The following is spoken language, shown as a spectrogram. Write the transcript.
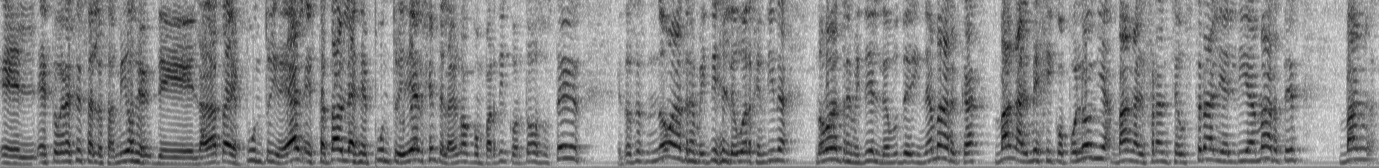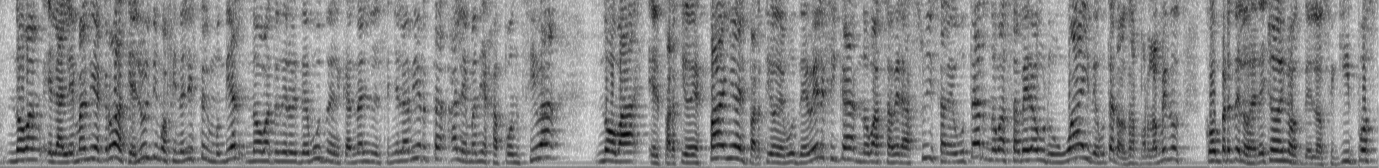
el, esto gracias a los amigos de, de la data de punto ideal. Esta tabla es de punto ideal, gente, la vengo a compartir con todos ustedes. Entonces no van a transmitir el debut de Argentina, no van a transmitir el debut de Dinamarca, van al México-Polonia, van al Francia-Australia el día martes, van, no van el Alemania-Croacia, el último finalista del Mundial no va a tener el debut en el canal del señal abierta, Alemania-Japón sí va, no va el partido de España, el partido debut de Bélgica, no vas a ver a Suiza debutar, no vas a ver a Uruguay debutar, o sea, por lo menos cómprate los derechos de los, de los equipos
